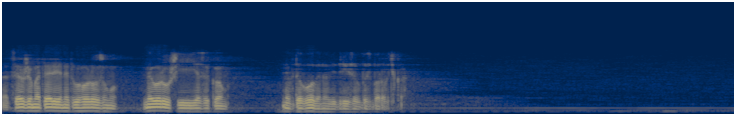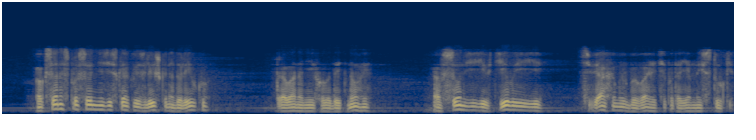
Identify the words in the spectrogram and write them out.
А це вже матерія не твого розуму. Не воруш її язиком. Невдоволено відрізав безбородько. Оксана з просоння зіскакує з ліжка на долівку, трава на ній холодить ноги, а в сон її, в тіло її цвяхами вбивається потаємний стукіт.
